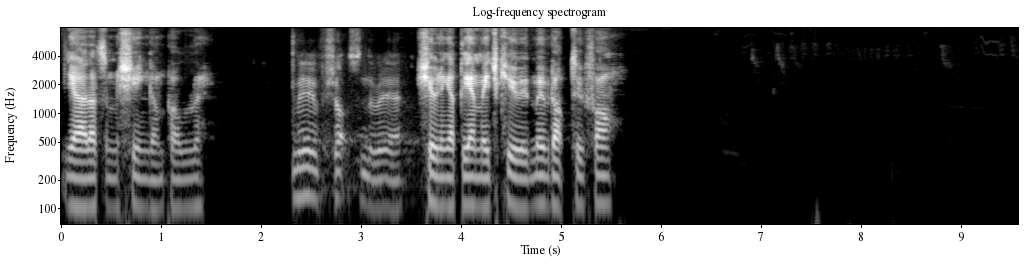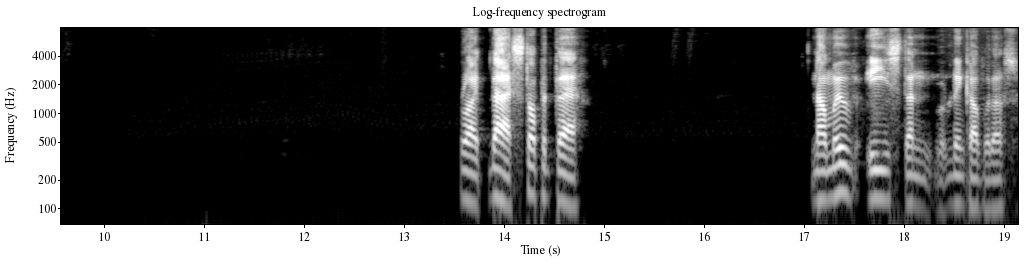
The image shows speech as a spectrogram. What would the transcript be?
Yeah, that's a machine gun probably. Move shots in the rear. Shooting at the MHQ, it moved up too far. Right, there, stop it there. Now move east and link up with us.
